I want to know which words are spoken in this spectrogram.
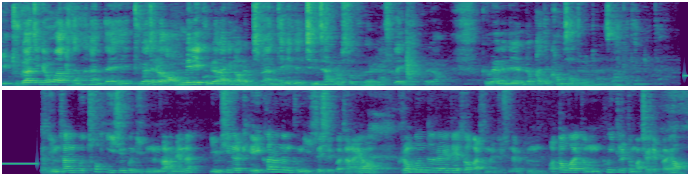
이 두 가지 경우가 가장 흔한데, 이 두 가지를 엄밀히 구별하기는 어렵지만, 되게 이제 증상으로서 구별을 할 수가 있겠고요. 그 외에는 이제 몇 가지 검사들을 통해서 하게 됩니다. 임산부 초기 이신 분이 있는가 하면은 임신을 계획하려는 분이 있으실 거잖아요. 네. 그런 분들에 대해서 말씀해 주신다면 좀 어떤 거에 좀 포인트를 좀 맞춰야 될까요?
